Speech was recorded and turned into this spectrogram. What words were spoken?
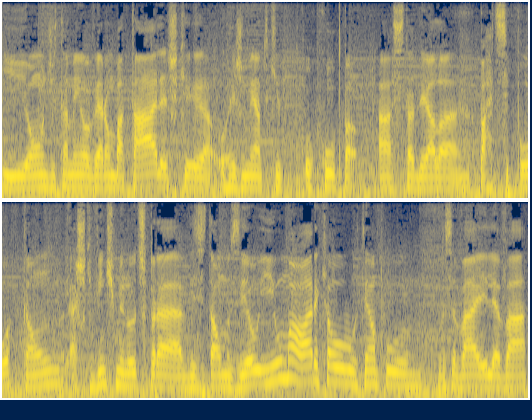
e onde também houveram batalhas que o regimento que ocupa a cidadela participou. Então, acho que 20 minutos para visitar o museu e uma hora que é o tempo que você vai levar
